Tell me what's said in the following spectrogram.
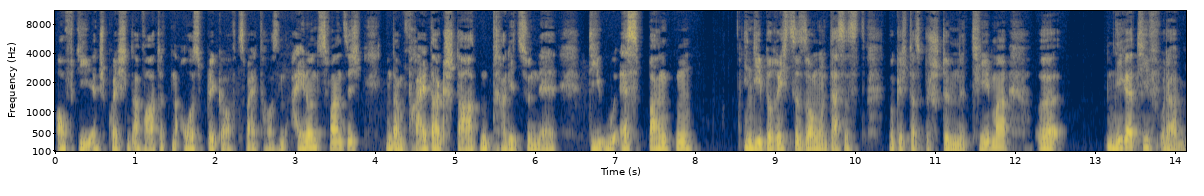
auf die entsprechend erwarteten Ausblicke auf 2021. Und am Freitag starten traditionell die US-Banken in die Berichtssaison und das ist wirklich das bestimmende Thema. Äh, negativ oder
